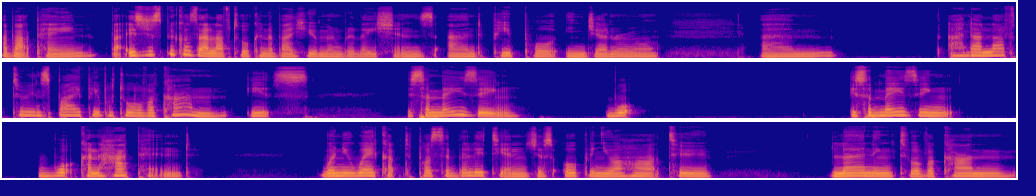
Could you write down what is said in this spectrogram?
about pain, but it's just because I love talking about human relations and people in general. Um, and I love to inspire people to overcome. It's it's amazing what it's amazing what can happen when you wake up to possibility and just open your heart to learning to overcome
